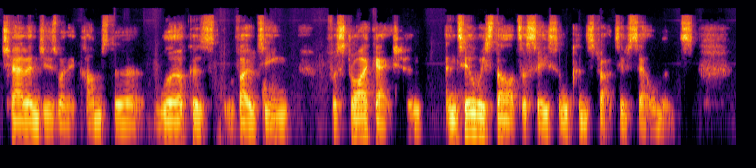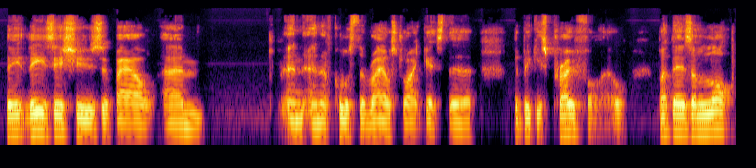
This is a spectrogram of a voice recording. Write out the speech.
challenges when it comes to workers voting for strike action until we start to see some constructive settlements. The, these issues about, um, and, and of course, the rail strike gets the, the biggest profile, but there's a lot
